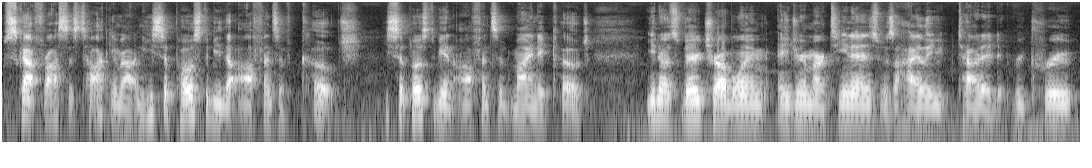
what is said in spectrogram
Scott Frost is talking about, and he's supposed to be the offensive coach. He's supposed to be an offensive minded coach you know, it's very troubling. Adrian Martinez was a highly touted recruit,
